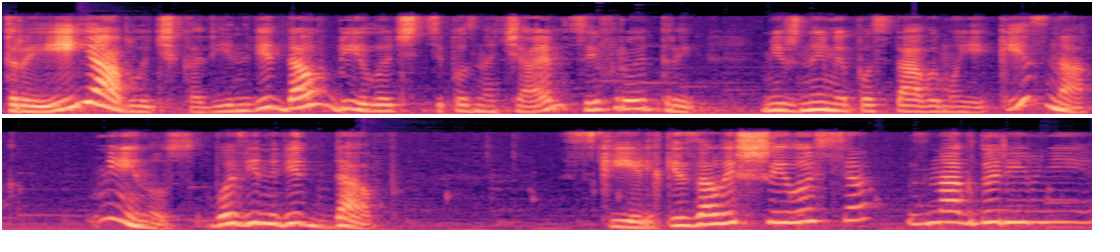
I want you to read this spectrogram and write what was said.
Три яблучка він віддав білочці, позначаємо цифрою 3. Між ними поставимо який знак? Мінус, бо він віддав. Скільки залишилося? Знак дорівнює.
